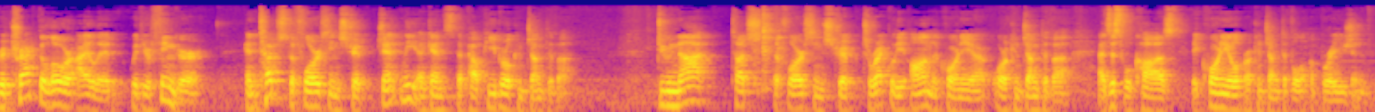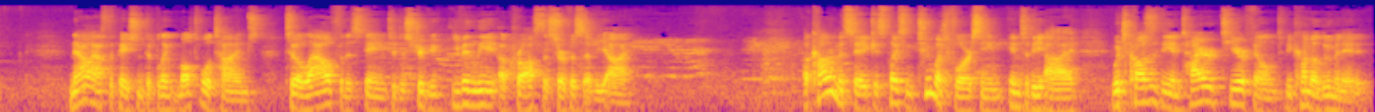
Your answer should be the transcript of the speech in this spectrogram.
Retract the lower eyelid with your finger and touch the fluorescein strip gently against the palpebral conjunctiva. Do not touch the fluorescein strip directly on the cornea or conjunctiva, as this will cause a corneal or conjunctival abrasion. Now ask the patient to blink multiple times to allow for the stain to distribute evenly across the surface of the eye. A common mistake is placing too much fluorescein into the eye, which causes the entire tear film to become illuminated.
